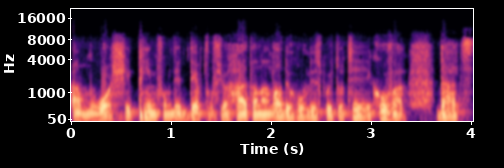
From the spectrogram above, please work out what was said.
um, worship Him from the depth of your heart and allow the Holy Spirit to take over. That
